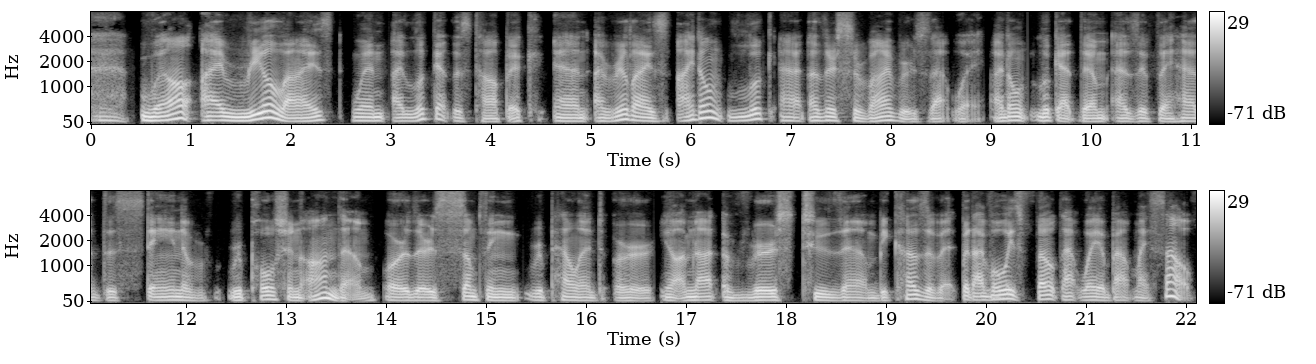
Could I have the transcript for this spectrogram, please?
well i realized when i looked at this topic and i realized i don't look at other survivors that way. I don't look at them as if they had this stain of repulsion on them or there's something repellent or you know i'm not averse to them because of it but I've always felt that way about myself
